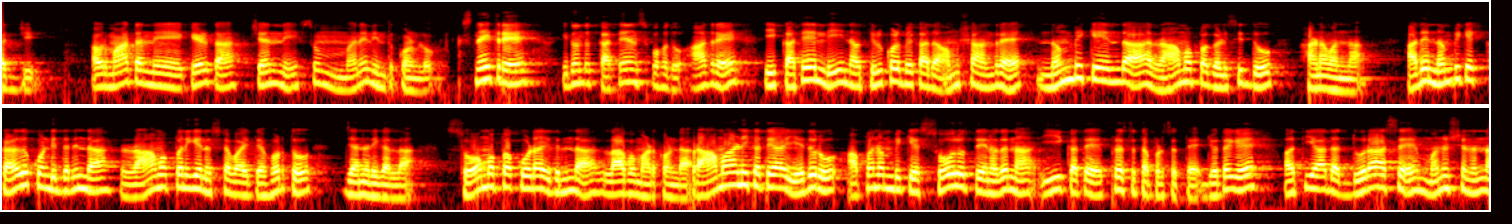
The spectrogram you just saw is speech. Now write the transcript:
ಅಜ್ಜಿ. ಅವ್ರ ಮಾತನ್ನೇ ಕೇಳ್ತಾ ಚೆನ್ನಿ ಸುಮ್ಮನೆ ನಿಂತುಕೊಂಡ್ಲು ಸ್ನೇಹಿತರೆ, ಇದೊಂದು ಕತೆ ಅನಿಸ್ಬಹುದು, ಆದರೆ ಈ ಕಥೆಯಲ್ಲಿ ನಾವು ತಿಳ್ಕೊಳ್ಬೇಕಾದ ಅಂಶ ಅಂದರೆ ನಂಬಿಕೆಯಿಂದ ರಾಮಪ್ಪ ಗಳಿಸಿದ್ದು ಹಣವನ್ನು. ಅದೇ ನಂಬಿಕೆ ಕಳೆದುಕೊಂಡಿದ್ದರಿಂದ ರಾಮಪ್ಪನಿಗೆ ನಷ್ಟವಾಯಿತೆ ಹೊರತು ಜನರಿಗಲ್ಲ. ಸೋಮಪ್ಪ ಕೂಡ ಇದರಿಂದ ಲಾಭ ಮಾಡಿಕೊಂಡ. ಪ್ರಾಮಾಣಿಕತೆಯ ಎದುರು ಅಪನಂಬಿಕೆ ಸೋಲುತ್ತೆ ಅನ್ನೋದನ್ನು ಈ ಕತೆ ಪ್ರಸ್ತುತಪಡಿಸುತ್ತೆ. ಜೊತೆಗೆ ಅತಿಯಾದ ದುರಾಸೆ ಮನುಷ್ಯನನ್ನ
